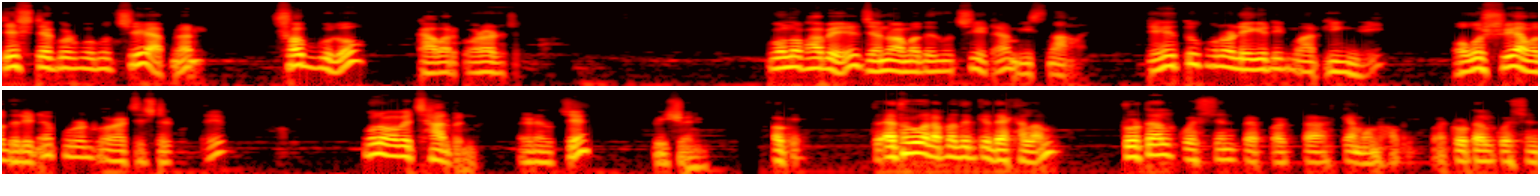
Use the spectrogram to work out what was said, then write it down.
চেষ্টা করব হচ্ছে আপনার সবগুলো কাভার করার জন্য। কোনোভাবে যেন আমাদের হচ্ছে এটা মিস না হয়। যেহেতু কোনো নেগেটিভ মার্কিং নেই, অবশ্যই আমাদের এটা পূরণ করার চেষ্টা করতে হবে। কোনোভাবে ছাড়বেন না। এটা হচ্ছে বিষয়। ওকে তো এতক্ষণ আপনাদেরকে দেখালাম টোটাল কোয়েশ্চেন পেপারটা কেমন হবে বা টোটাল কোয়েশ্চেন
